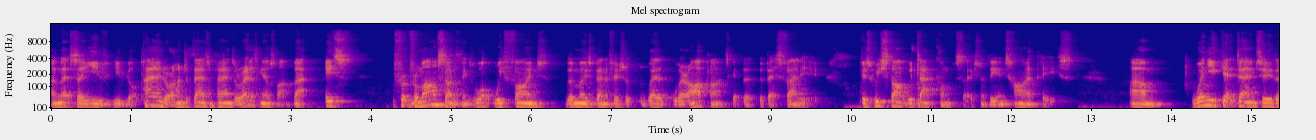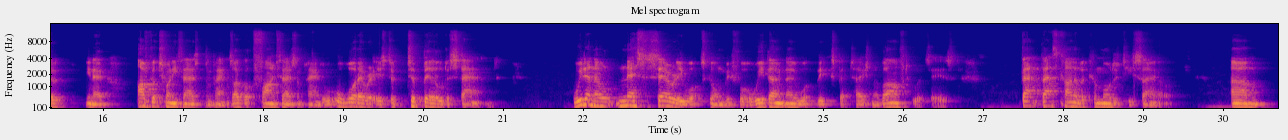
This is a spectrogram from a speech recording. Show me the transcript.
and let's say you've, you've got a pound or a hundred thousand pounds or anything else like that, it's from our side of things, what we find the most beneficial, where, where our clients get the, the best value, is we start with that conversation of the entire piece. Um, when you get down to the, you know, I've got twenty thousand pounds, I've got five thousand pounds, or whatever it is to, to build a stand. We don't know necessarily what's gone before. We don't know what the expectation of afterwards is. That that's kind of a commodity sale. Um,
